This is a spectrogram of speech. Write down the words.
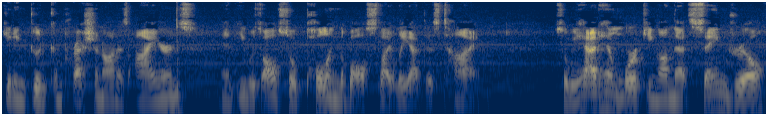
getting good compression on his irons and he was also pulling the ball slightly at this time. So we had him working on that same drill.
